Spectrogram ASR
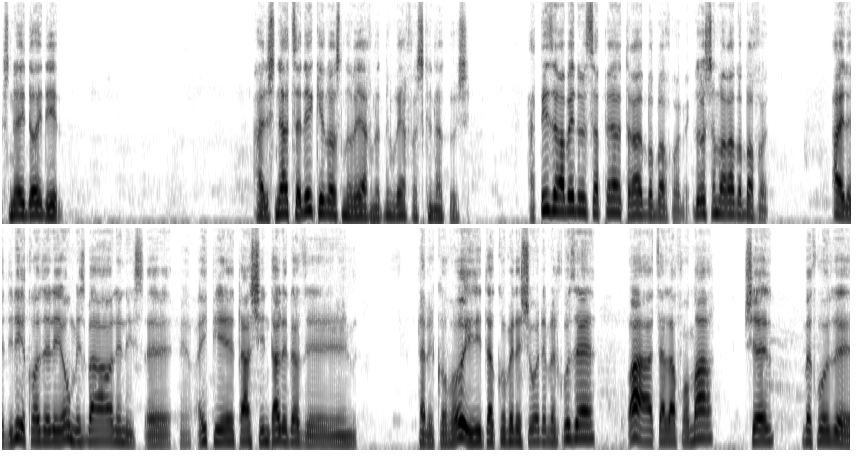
שני דוידים. על שני הצדיקים נוסנו ריח, נותנים ריח לשכינת קדושים. על פי זה רבנו מספר את הרב בברכון, זה שם הרב בברכון. היי, לדידי, כל זה ליום מסבר לניס. ראיתי את הש"ד הזה. אתה בקורוי, אתה קובע לשיעור למחוזה, רץ על החומה של מחוזה.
